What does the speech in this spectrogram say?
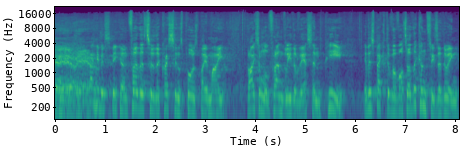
Thank you, Mr Speaker. And further to the questions posed by my right honourable friend, leader of the SNP, irrespective of what other countries are doing,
